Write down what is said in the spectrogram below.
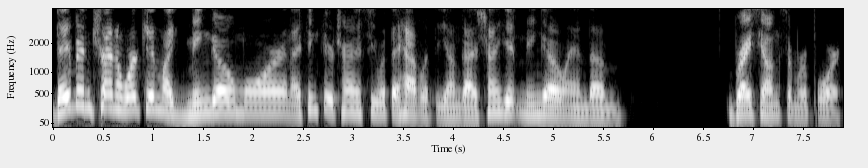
They've been trying to work in like Mingo more, and I think they're trying to see what they have with the young guys, trying to get Mingo and um, Bryce Young some rapport.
